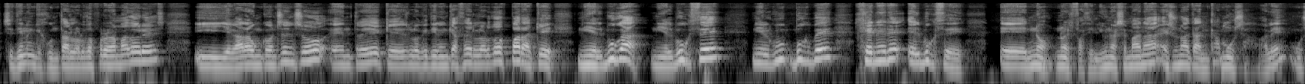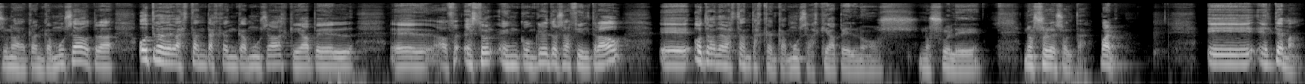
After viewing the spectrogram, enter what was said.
Se tienen que juntar los dos programadores y llegar a un consenso entre qué es lo que tienen que hacer los dos para que ni el bug A ni el bug C ni el bug B genere el bug C. Eh, no, no es fácil. Y una semana es una cancamusa, ¿vale? Es una cancamusa, otra, otra de las tantas cancamusas que Apple, eh, esto en concreto se ha filtrado, eh, otra de las tantas cancamusas que Apple nos, nos, suele, nos suele soltar. Bueno, Eh, el tema,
